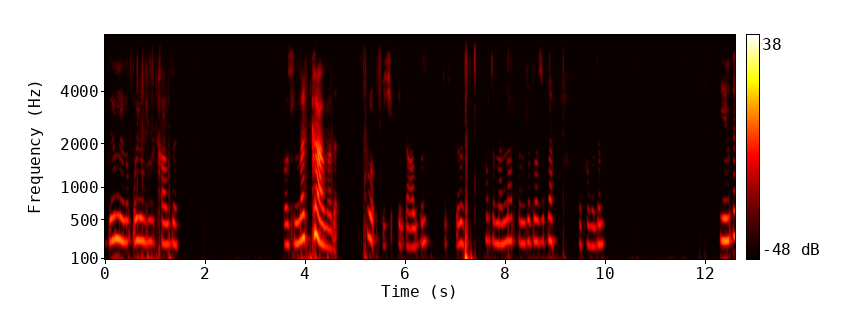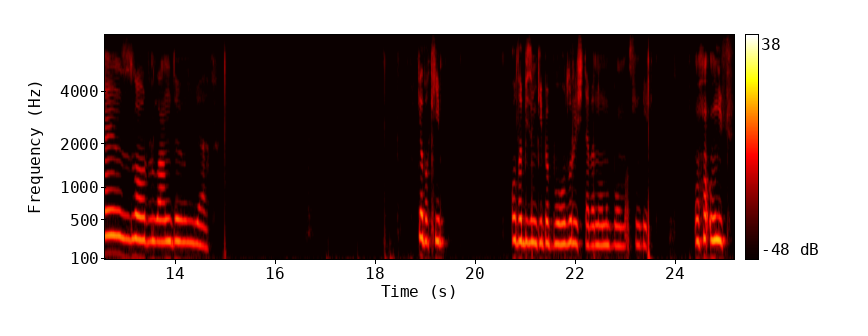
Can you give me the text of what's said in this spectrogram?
Bilmiyorum o yıldız kaldı. Aslında kalmadı. Bu bir şekilde aldım. Dur dur. Ne yaptım ben ne yaptım zıpla zıpla. Yapamadım. Benim en zorlandığım yer. Gel bakayım. O da bizim gibi boğulur işte. Ben onun boğulmasını bildim. Oha 13.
